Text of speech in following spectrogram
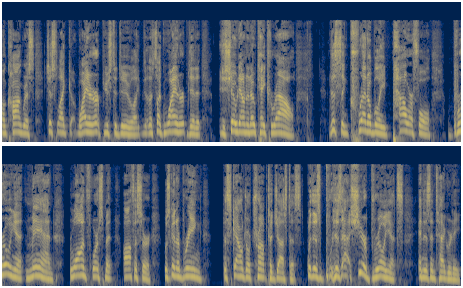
on Congress just like Wyatt Earp used to do. Like that's like Wyatt Earp did it. You show down in OK Corral. This incredibly powerful, brilliant man, law enforcement officer, was going to bring the scoundrel Trump to justice with his his sheer brilliance and his integrity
